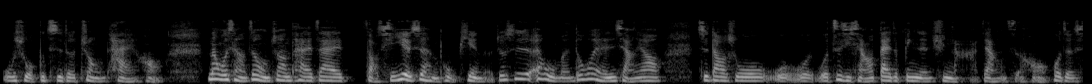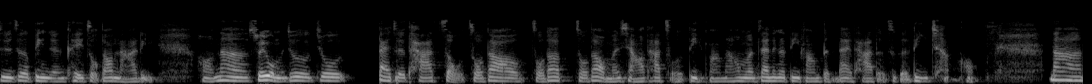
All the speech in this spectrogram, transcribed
无所不知的状态，哈。那我想这种状态在早期也是很普遍的，就是，哎，我们都会很想要知道说，我我我自己想要带着病人去哪这样子，哈，或者是这个病人可以走到哪里，好，那所以我们就就。带着他走，走到走到走到我们想要他走的地方，然后我们在那个地方等待他的这个立场吼。那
